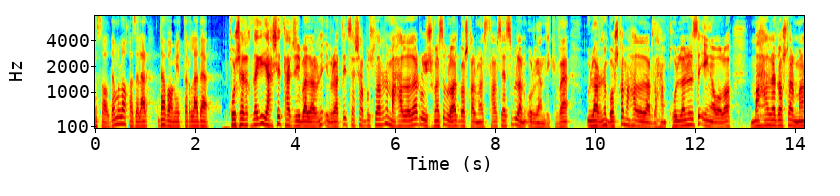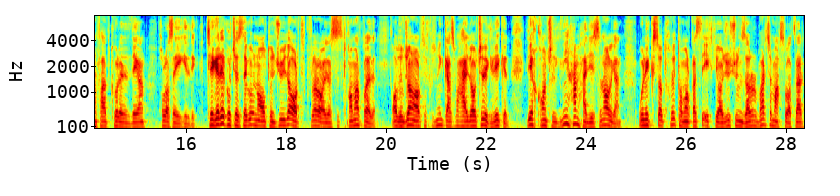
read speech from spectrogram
misolida mulohazalar davom ettiriladi. Qo'shariqdagi yaxshi tajribalarni ibratli tashabbuslarini mahallalar uyushmasi viloyat boshqarmasi tavsiyasi bilan o'rgandik va ularni boshqa mahallalarda ham qo'llanilsa eng avvalo mahalladoshlar manfaat ko'radi degan xulosaga keldik chegara ko'chasidagi o'n oltinchi uyda ortiqovlar oilasi istiqomat qiladi. Odiljon ortiqovning kasbi haydovchilik lekin dehqonchilikning ham hadisini olgan. O'n ikki sotixli tomorqasida ehtiyoji uchun zarur barcha mahsulotlar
